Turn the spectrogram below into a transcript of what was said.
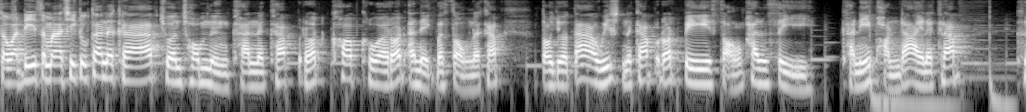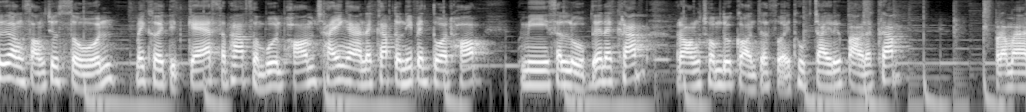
สวัสดีสมาชิกทุกท่านนะครับ ชวนชม 1 คันนะครับ รถครอบครัวรถอเนกประสงค์นะครับ Toyota Wish นะครับ รถปี 2004 คันนี้ผ่อนได้นะครับ เครื่อง 2.0 ไม่เคยติดแก๊ส สภาพสมบูรณ์พร้อมใช้งานนะครับ ตัวนี้เป็นตัวท็อป มีสลูปด้วยนะครับ ลองชมดูก่อนจะสวยถูกใจหรือเปล่านะครับ ประมาณ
